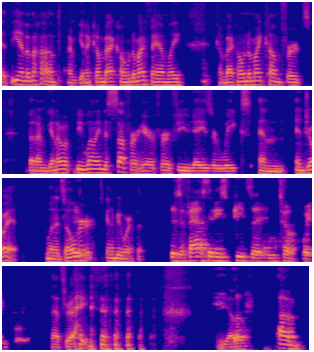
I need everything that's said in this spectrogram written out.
at the end of the hunt, I'm going to come back home to my family, come back home to my comforts, but I'm going to be willing to suffer here for a few days or weeks and enjoy it. When it's over, it's going to be worth it. There's a Fast Eddy's pizza in Tok waiting for you. That's right. yep. So, um,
